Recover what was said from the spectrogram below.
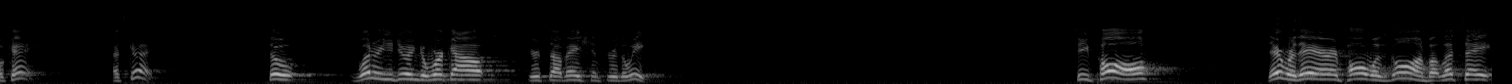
Okay, that's good. So, what are you doing to work out your salvation through the week. See, Paul, they were there and Paul was gone, but let's say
